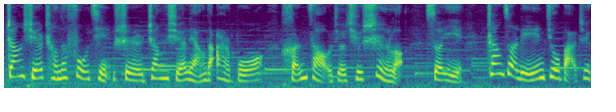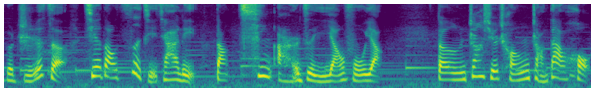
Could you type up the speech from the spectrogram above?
张学成的父亲是张学良的二伯，很早就去世了，所以张作霖就把这个侄子接到自己家里，当亲儿子一样抚养。等张学成长大后，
